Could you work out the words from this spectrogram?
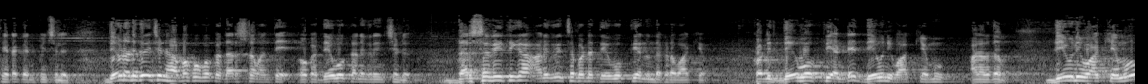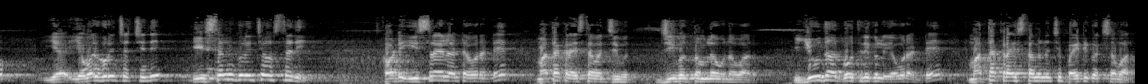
తేట కనిపించలేదు. దేవుడు అనుగ్రహించండి హబ్బకు ఒక దర్శనం అంతే. ఒక దేవోక్తి అనుగ్రహించండు. దర్శనరీతిగా అనుగ్రహించబడ్డ దేవోక్తి అని ఉంది అక్కడ వాక్యం. కాబట్టి దేవోక్తి అంటే దేవుని వాక్యము అని అర్థం. దేవుని వాక్యము ఎ- ఎవరి గురించి వచ్చింది? ఇస్రాయల్ గురించే వస్తుంది. కాబట్టి ఇస్రాయల్ అంటే ఎవరంటే మత క్రైస్తవ జీవ జీవితంలో ఉన్నవారు. యూద గోత్రికులు ఎవరంటే మత క్రైస్తవం నుంచి బయటికి వచ్చిన వారు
